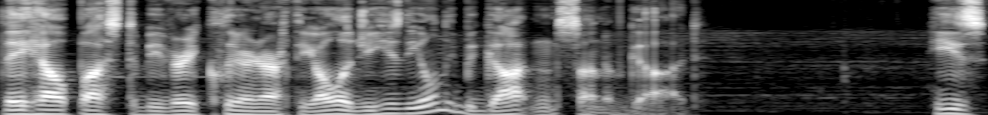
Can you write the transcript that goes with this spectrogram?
they help us to be very clear in our theology. He's the only begotten Son of God. He's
